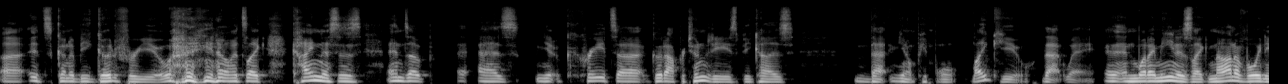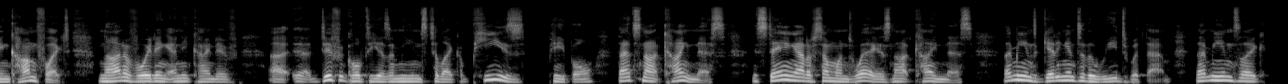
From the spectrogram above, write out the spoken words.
uh, it's going to be good for you. you know, it's like kindness is ends up as you know creates uh, good opportunities because that you know people like you that way and, and, what i mean is like not avoiding conflict not avoiding any kind of uh, uh difficulty as a means to like appease people, that's not kindness. Staying out of someone's way is not kindness. That means getting into the weeds with them. That means like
